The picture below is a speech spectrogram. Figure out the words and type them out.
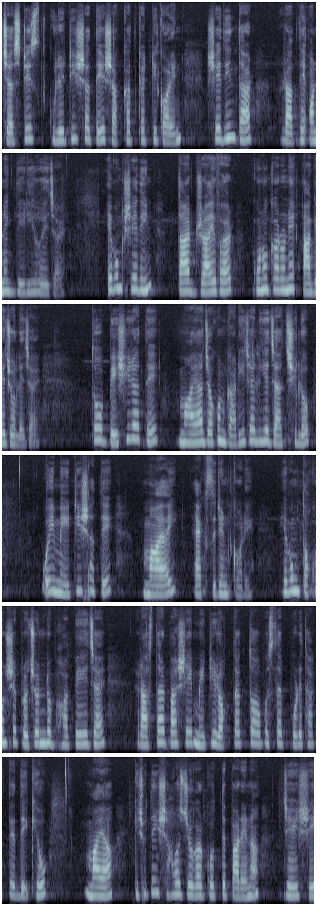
জাস্টিস গুলেটির সাথে সাক্ষাৎকারটি করেন, সেদিন তার রাতে অনেক দেরি হয়ে যায় এবং সেদিন তার ড্রাইভার কোনো কারণে আগে চলে যায়। তো বেশি রাতে মায়া যখন গাড়ি চালিয়ে যাচ্ছিল, ওই মেয়েটির সাথে মায়াই অ্যাক্সিডেন্ট করে এবং তখন সে প্রচণ্ড ভয় পেয়ে যায়। রাস্তার পাশে মেয়েটি রক্তাক্ত অবস্থায় পড়ে থাকতে দেখেও মায়া কিছুতেই সাহস জোগাড় করতে পারে না যে সে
